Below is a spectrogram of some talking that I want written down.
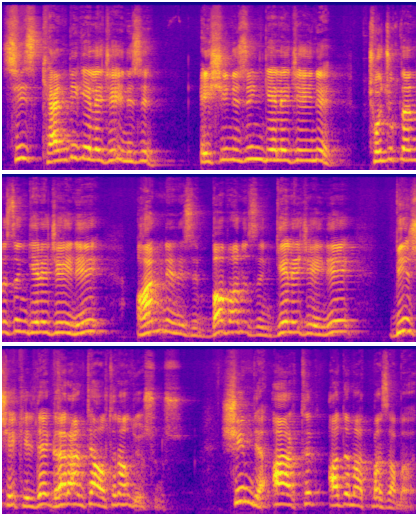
siz kendi geleceğinizi, eşinizin geleceğini, çocuklarınızın geleceğini, annenizin, babanızın geleceğini bir şekilde garanti altına alıyorsunuz. Şimdi artık adım atma zamanı.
